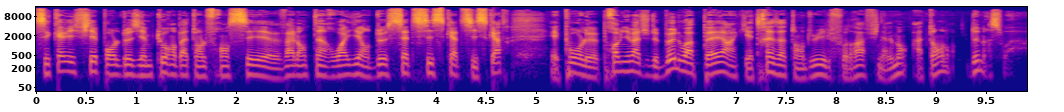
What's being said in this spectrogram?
s'est qualifié pour le deuxième tour en battant le français euh, Valentin Royer en 2-7, 6-4, 6-4. Et pour le premier match de Benoît Paire, qui est très attendu, il faudra finalement attendre demain soir.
